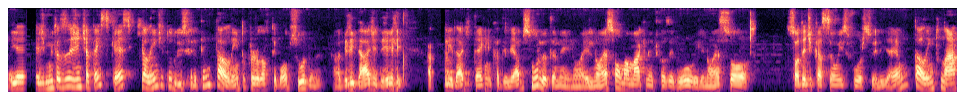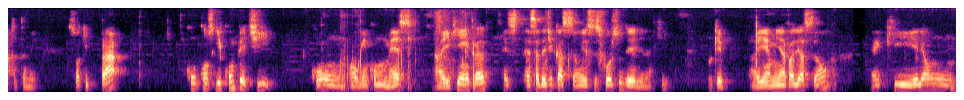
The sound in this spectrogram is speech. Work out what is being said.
E muitas vezes a gente até esquece que, além de tudo isso, ele tem um talento para jogar futebol absurdo, né? A habilidade dele, a qualidade técnica dele é absurda também. Não, ele não é só uma máquina de fazer gol, ele não é só só dedicação e esforço. Ele é um talento nato também. Só que para conseguir competir com alguém como o Messi, aí que entra essa dedicação e esse esforço dele, né? Que, porque aí a minha avaliação é que ele é um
